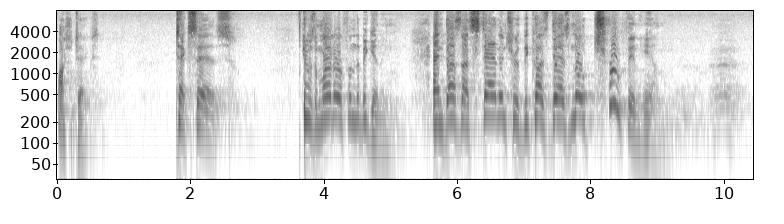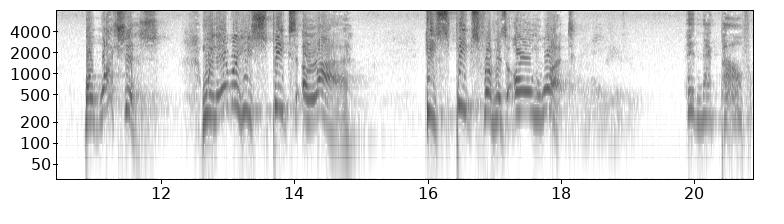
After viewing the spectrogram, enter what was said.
watch the text. Text says, He was a murderer from the beginning and does not stand in truth because there's no truth in him. But watch this. Whenever he speaks a lie, he speaks from his own what? Isn't that powerful?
